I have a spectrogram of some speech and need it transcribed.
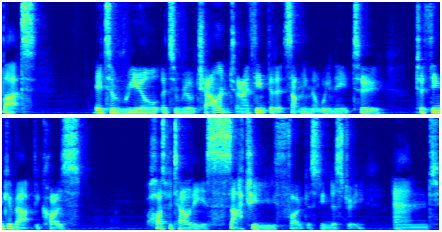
but it's a real, it's a real challenge, and I think that it's something that we need to to think about because hospitality is such a youth focused industry, and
